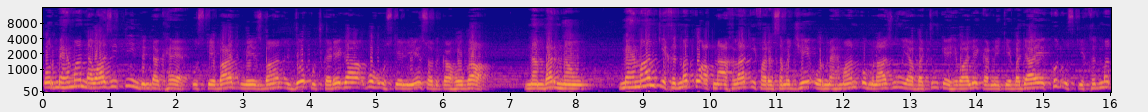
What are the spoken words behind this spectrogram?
اور مہمان نوازی تین دن تک ہے۔ اس کے بعد میزبان جو کچھ کرے گا، وہ اس کے لیے صدقہ ہوگا۔ نمبر نو۔ مہمان کی خدمت کو اپنا اخلاقی فرض سمجھے اور مہمان کو ملازموں یا بچوں کے حوالے کرنے کے بجائے خود اس کی خدمت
